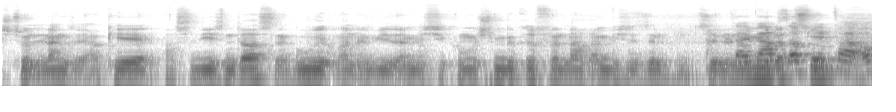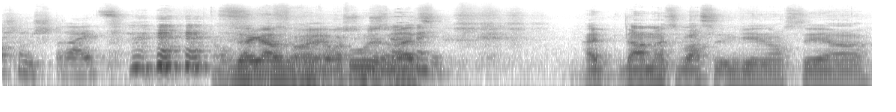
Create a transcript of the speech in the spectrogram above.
stundenlang so, okay, hast du dies und das? Dann googelt man irgendwie irgendwelche komischen Begriffe nach irgendwelche Syn Da Synonyme gab es auf jeden Fall auch schon Streits. Da gab es auf jeden Fall auch schon. Streits. halt damals war es irgendwie noch sehr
